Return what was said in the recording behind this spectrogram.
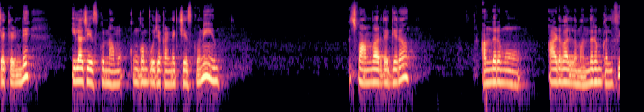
సెకండ్ డే ఇలా చేసుకున్నాము. కుంకుమ పూజ కండక్ట్ చేసుకొని స్వామివారి దగ్గర అందరము ఆడవాళ్ళం అందరం కలిసి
